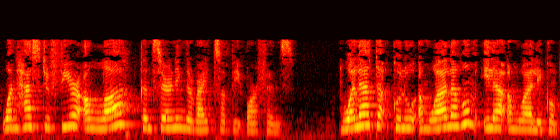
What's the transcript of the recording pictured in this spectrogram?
one has to fear Allah concerning the rights of the orphans. وَلَا تَأْكُلُوا أَمْوَالَهُمْ إِلَىٰ أَمْوَالِكُمْ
